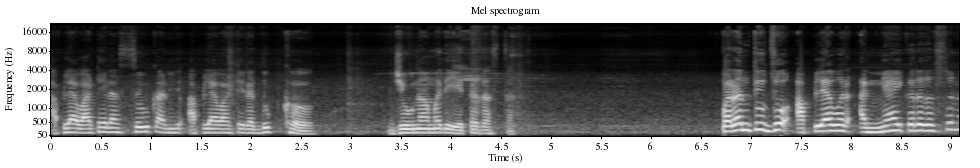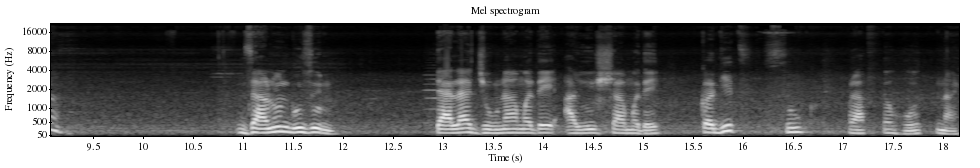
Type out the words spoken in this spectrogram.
आपल्या वाटेला सुख आणि आपल्या वाटेला दुःख जीवनामध्ये येतच असतात. परंतु जो आपल्यावर अन्याय करत असतो ना जाणून बुजून त्याला जीवनामध्ये आयुष्यामध्ये कधीच सुख प्राप्त होत नाही.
